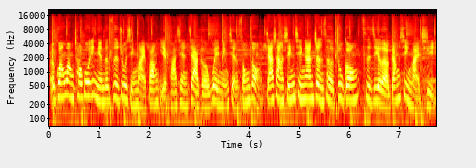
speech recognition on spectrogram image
而观望超过一年的自住型买方也发现价格未明显松动，加上新清安政策助攻，刺激了刚性买气。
